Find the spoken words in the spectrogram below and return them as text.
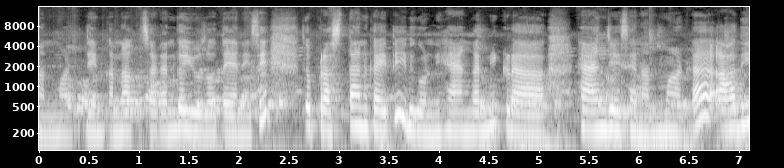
అనమాట. దేనికన్నా సడన్గా యూజ్ అవుతాయనేసి. సో, ప్రస్తుతానికైతే ఇదిగోండి హ్యాంగర్‌ని ఇక్కడ హ్యాంగ్ చేశాను అనమాట అది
